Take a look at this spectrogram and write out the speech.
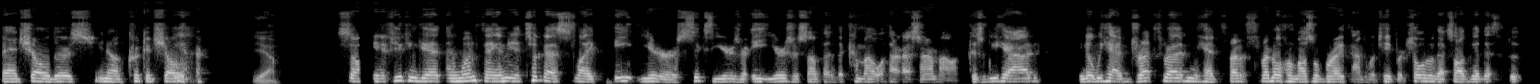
Bad shoulders, you know, crooked shoulder. Yeah. So if you can get, and one thing, I mean, it took us like eight years, six years, or eight years or something to come out with our SR mount because we had, you know, we had direct thread and we had thread, thread over muzzle brake onto a tapered shoulder. That's all good. That's the,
